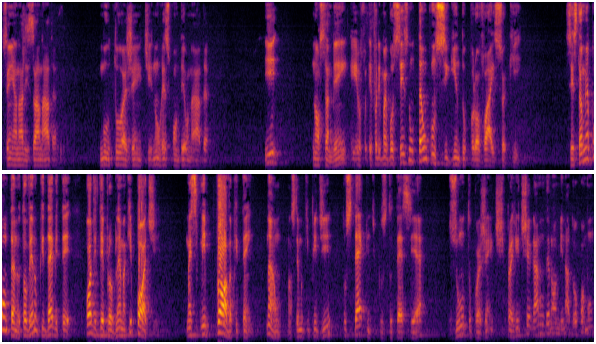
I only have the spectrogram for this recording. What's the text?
sem analisar nada, multou a gente, não respondeu nada. E nós também, eu, eu falei, mas vocês não estão conseguindo provar isso aqui. Vocês estão me apontando, eu estou vendo que deve ter, pode ter problema aqui? Pode. Mas me prova que tem. Não, nós temos que pedir os técnicos do TSE junto com a gente, para a gente chegar num denominador comum.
